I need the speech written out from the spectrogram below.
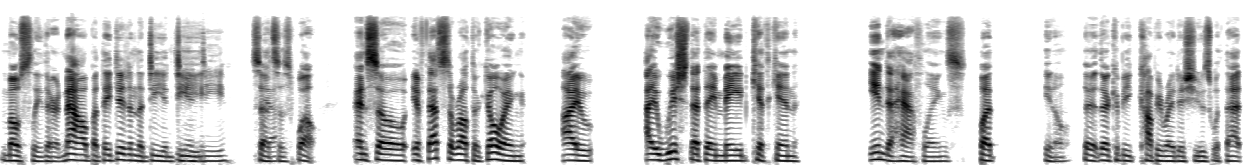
mostly there now, but they did in the D and D&D sets yeah. as well. And so if that's the route they're going, I I wish that they made Kithkin into halflings, but you know, there there could be copyright issues with that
